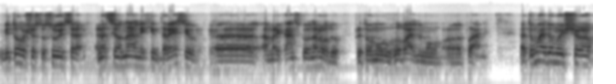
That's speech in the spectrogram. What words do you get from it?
від того, що стосується національних інтересів е, американського народу, при тому в глобальному е, плані. Е, тому я думаю, що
